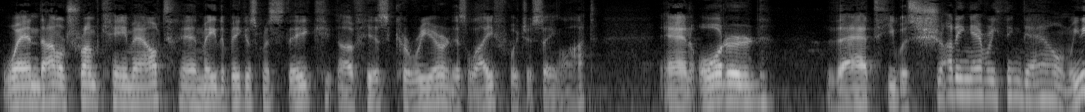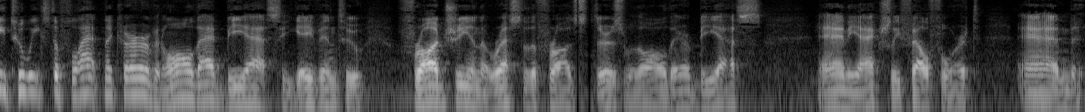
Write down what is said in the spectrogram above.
when Donald Trump came out and made the biggest mistake of his career and his life, which is saying a lot, and ordered that he was shutting everything down. We need two weeks to flatten the curve and all that BS. He gave in to Fraudgy and the rest of the fraudsters with all their BS, and he actually fell for it and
